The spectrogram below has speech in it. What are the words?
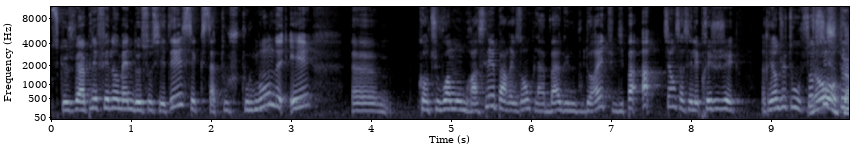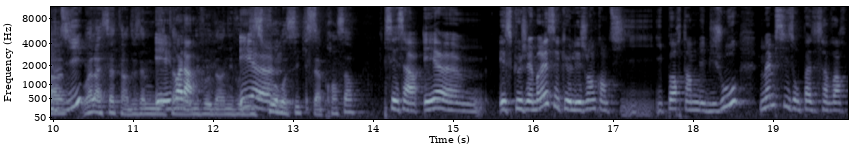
ce que je vais appeler phénomène de société, c'est que ça touche tout le monde et quand tu vois mon bracelet, par exemple, la bague, une boucle d'oreille, tu te dis pas Ah, tiens, ça c'est les préjugés. Rien du tout. Sauf si je te le dis. Voilà, ça, tu un deuxième et voilà. niveau, d'un niveau discours euh, aussi qui t'apprend ça. C'est ça. Et, euh, et, ce que j'aimerais, c'est que les gens, quand ils, portent un de mes bijoux, même s'ils n'ont pas de savoir,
